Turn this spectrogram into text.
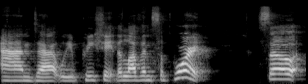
And uh, we appreciate the love and support. So,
